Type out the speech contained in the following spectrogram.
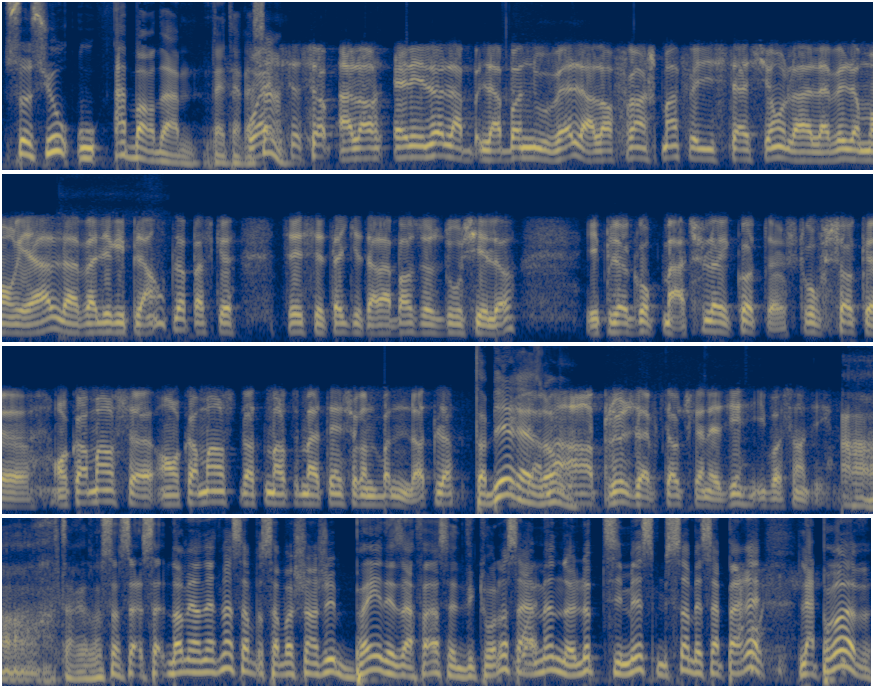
sociaux ou abordables. C'est intéressant. Oui, c'est ça. Alors, elle est là, la, bonne nouvelle. Alors, franchement, félicitations à la Ville de Montréal, à Valérie Plante, parce que c'est elle qui est à la base de ce dossier-là. Et puis le groupe match, là, écoute, je trouve ça que on commence, on commence notre mardi matin sur une bonne note. Là. T'as bien raison. En plus de la victoire du Canadien, il va s'en dire. Ah, t'as raison. Ça, non, mais honnêtement, ça, va changer bien des affaires, cette victoire-là. Ça amène l'optimisme. Ça, mais ça paraît. Ah la preuve,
